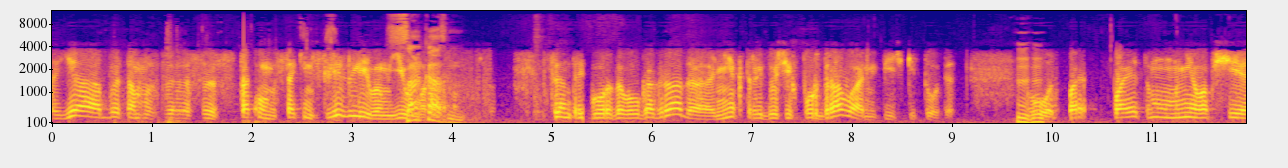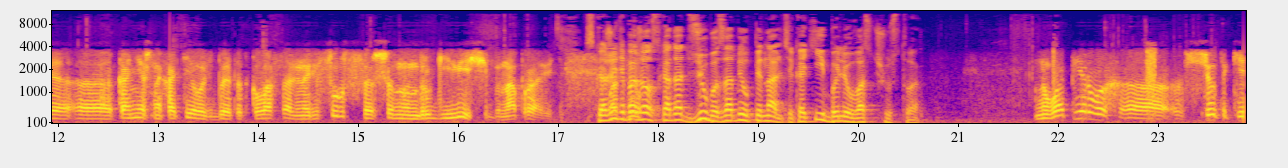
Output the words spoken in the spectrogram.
Э, Я об этом с, с- с таком, с таким слезливым С юмором. сарказмом. В центре города Волгограда некоторые до сих пор дровами печки топят. Мгм. Вот. По- Поэтому мне вообще, э, конечно, хотелось бы этот колоссальный ресурс совершенно на другие вещи бы направить. Скажите, Во-первых- пожалуйста, когда Дзюба забил пенальти, какие были у вас чувства? Ну, во-первых, все-таки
